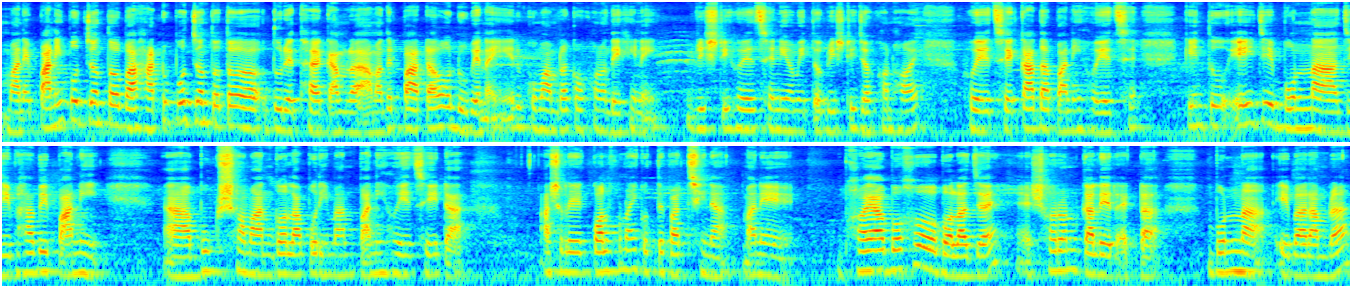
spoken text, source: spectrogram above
মানে পানি পর্যন্ত বা হাঁটু পর্যন্ত তো দূরে থাক, আমরা, আমাদের পাটাও ডুবে নাই, এরকম আমরা কখনো দেখি নাই। বৃষ্টি হয়েছে, নিয়মিত বৃষ্টি যখন হয়, হয়েছে, কাদা পানি হয়েছে। কিন্তু এই যে বন্যা, যেভাবে পানি বুক সমান, গলা পরিমাণ পানি হয়েছে, এটা আসলে কল্পনাই করতে পারছি না। মানে ভয়াবহ বলা যায় স্মরণকালের একটা বন্যা এবার আমরা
